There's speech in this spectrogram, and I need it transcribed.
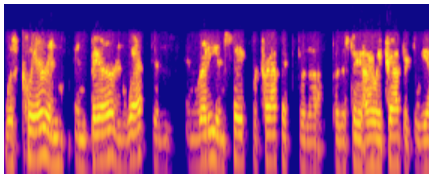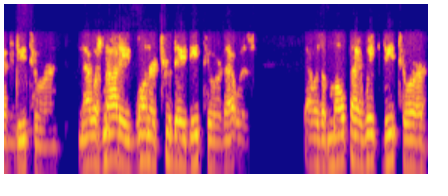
was clear and, and bare and wet and, and ready and safe for traffic for the for the state highway traffic that we had to detour. And that was not a one or two day detour. That was that was a multi week detour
